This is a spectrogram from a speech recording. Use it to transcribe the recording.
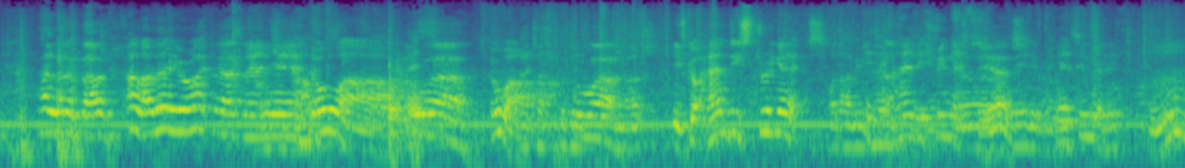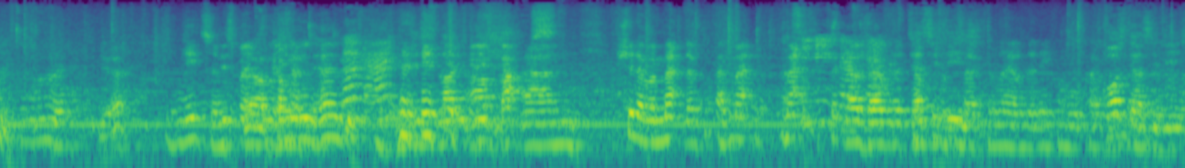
Hello, Bo. Hello there, you alright? Uh, yeah, man, yeah. Oh, wow. Oh, wow. He's got handy stringettes. What are we It's got handy stringettes. Yes. Yeah, too really. Mm. Yeah. Need some. This They are coming in handy. It's like these maps. Um, should have a mat, that- a mat, mat CDs that goes there. over the top, so it can lay underneath and walk over. Of course there's CDs.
